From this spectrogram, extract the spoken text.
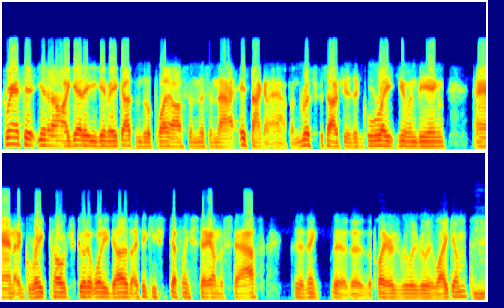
granted, you know, I get it. You get got them to the playoffs and this and that. It's not going to happen. Rich Bisaccia is a great human being and a great coach, good at what he does. I think he should definitely stay on the staff because I think the, the, the players really really like him. Mm-hmm.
